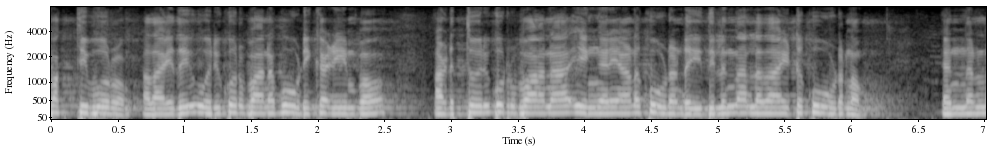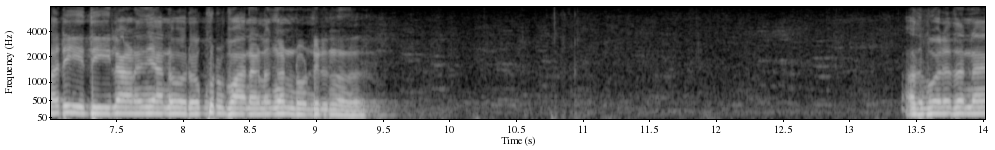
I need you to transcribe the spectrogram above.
ഭക്തിപൂർവം അതായത് ഒരു കുർബാന കൂടിക്കഴിയുമ്പോൾ അടുത്തൊരു കുർബാന എങ്ങനെയാണ് കൂടേണ്ടത് ഇതിലും നല്ലതായിട്ട് കൂടണം എന്നുള്ള രീതിയിലാണ് ഞാൻ ഓരോ കുർബാനകളും കണ്ടുകൊണ്ടിരുന്നത്. അതുപോലെ തന്നെ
